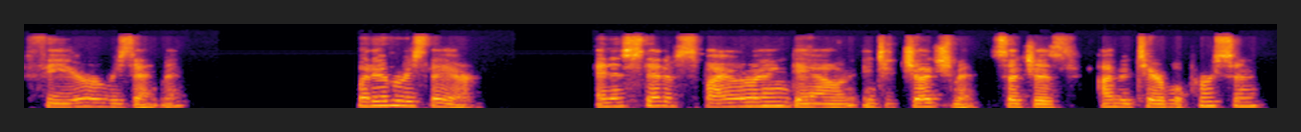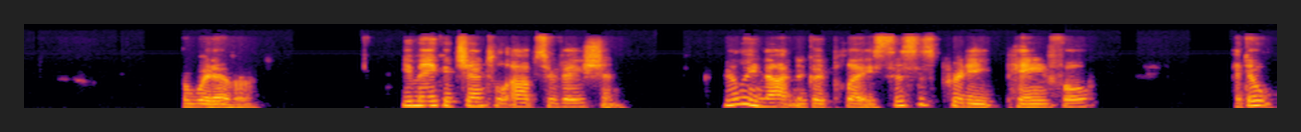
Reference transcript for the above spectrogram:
fear, or resentment, whatever is there. And instead of spiraling down into judgment, such as, I'm a terrible person, or whatever, you make a gentle observation. Really not in a good place. This is pretty painful. I don't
